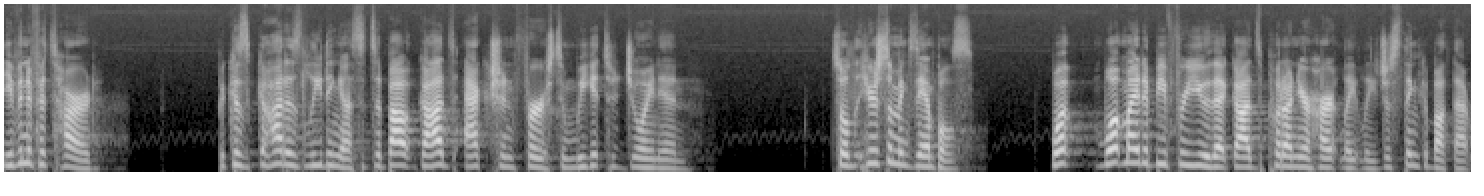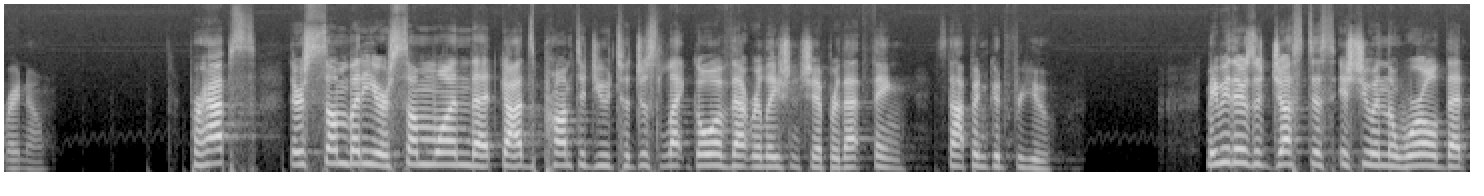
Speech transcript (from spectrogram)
even if it's hard, because God is leading us. It's about God's action first, and we get to join in. So here's some examples. What, what might it be for you that God's put on your heart lately? Just think about that right now. Perhaps there's somebody or someone that God's prompted you to just let go of that relationship or that thing. It's not been good for you. Maybe there's a justice issue in the world that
